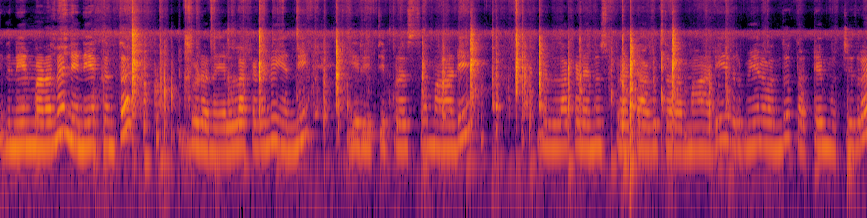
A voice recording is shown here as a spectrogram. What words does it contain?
ಇದನ್ನೇನು ಮಾಡೋಣ ನೆನೆಯೋಕ್ಕಂತ ಬಿಡೋಣ. ಎಲ್ಲ ಕಡೆಯೂ ಎಣ್ಣೆ ಈ ರೀತಿ ಪ್ರೆಸ್ ಮಾಡಿ ಎಲ್ಲ ಕಡೆಯೂ ಸ್ಪ್ರೆಡ್ ಆಗೋ ಥರ ಮಾಡಿ ಇದ್ರ ಮೇಲೆ ಒಂದು ತಟ್ಟೆ ಮುಚ್ಚಿದ್ರೆ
